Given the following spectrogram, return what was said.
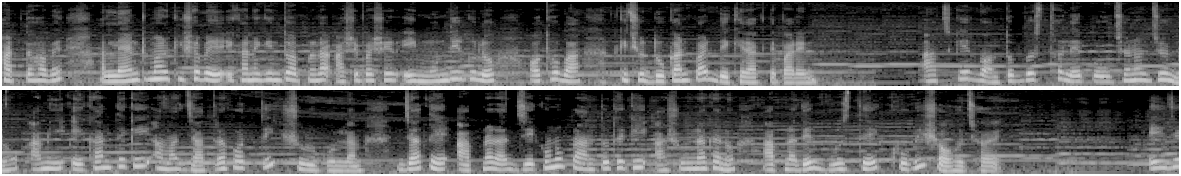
হাঁটতে হবে। আর ল্যান্ডমার্ক হিসাবে এখানে কিন্তু আপনারা আশেপাশের এই মন্দিরগুলো অথবা কিছু দোকানপাট দেখে রাখতে পারেন। আজকের গন্তব্যস্থলে পৌঁছানোর জন্য আমি এখান থেকেই আমার যাত্রাপথটি শুরু করলাম, যাতে আপনারা যে কোনো প্রান্ত থেকেই আসুন না কেন আপনাদের বুঝতে খুবই সহজ হয়। এই যে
